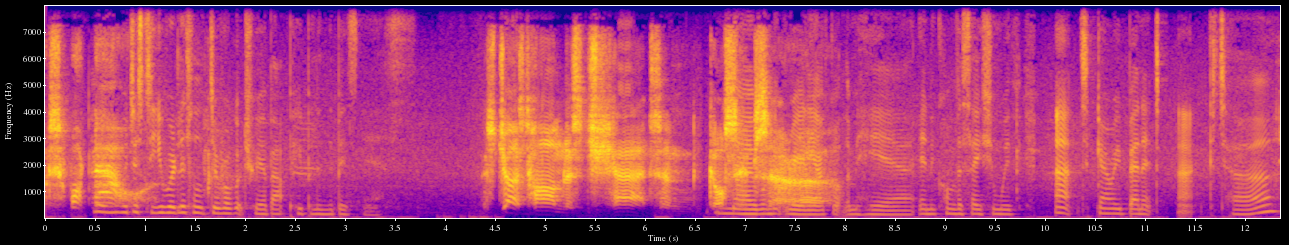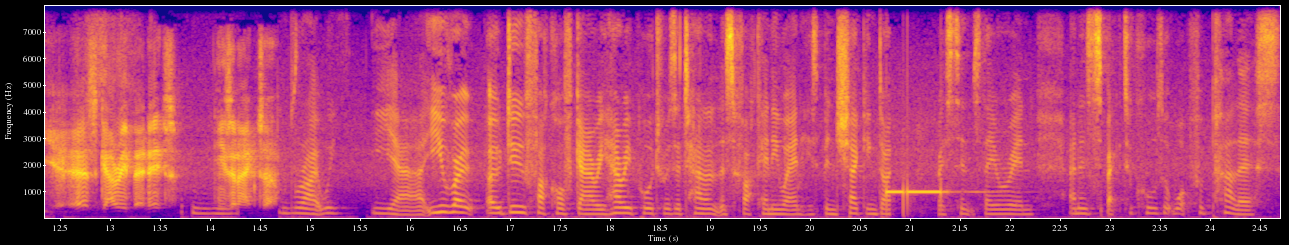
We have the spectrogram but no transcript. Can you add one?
Oh this, what? What now? you were just you were a little derogatory about people in the business. It's just harmless chat and gossip, no, well, Sarah. not really. Uh, I've got them here in a conversation with at Gary Bennett actor. Yes, Gary Bennett. He's an actor. Right, We. yeah. You wrote, Oh, do fuck off, Gary. Harry Potter is a talentless fuck anyway, and he's been shagging Diana since they were in an inspector calls at Watford Palace.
